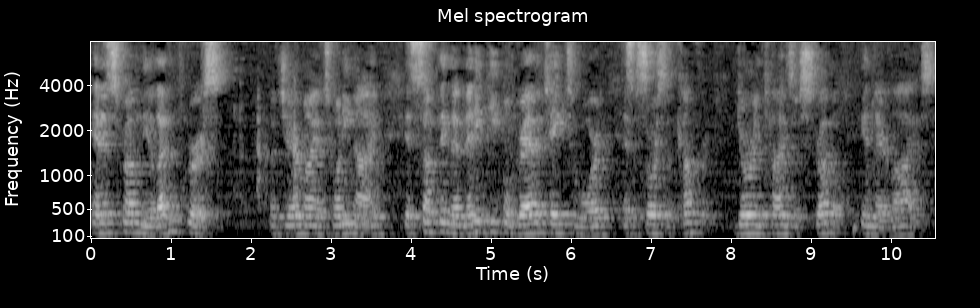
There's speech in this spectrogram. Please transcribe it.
And it's from the 11th verse of Jeremiah 29. It's something that many people gravitate toward as a source of comfort during times of struggle in their lives.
